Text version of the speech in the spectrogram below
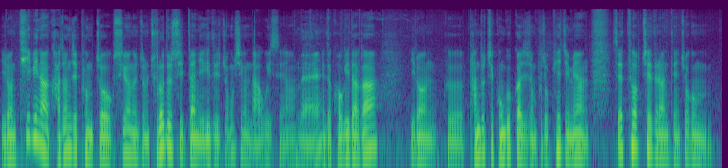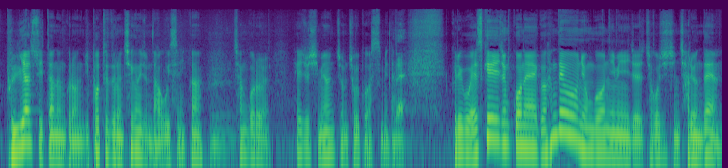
이런 TV나 가전제품 쪽 수요는 좀 줄어들 수 있다는 얘기들이 조금씩은 나오고 있어요. 네. 근데 거기다가 이런 그 반도체 공급까지 좀 부족해지면 세트 업체들한테는 조금 불리할 수 있다는 그런 리포트들은 최근에 좀 나오고 있으니까 음. 참고를 해주시면 좀 좋을 것 같습니다. 네. 그리고 SK증권의 그 한대훈 연구원님이 이제 적어주신 자료인데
